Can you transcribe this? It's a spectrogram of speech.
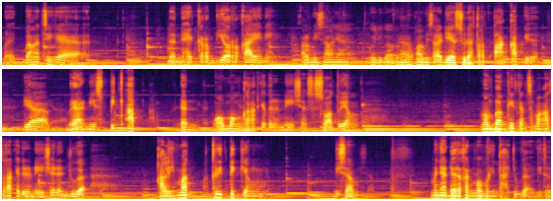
Baik banget sih kayak dan hacker Bjorka ini kalau misalnya gue juga berharap kalau misalnya dia sudah tertangkap gitu ya, dia berani speak up dan ngomong ke rakyat Indonesia sesuatu yang membangkitkan semangat rakyat Indonesia dan juga kalimat kritik yang bisa menyadarkan pemerintah juga gitu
